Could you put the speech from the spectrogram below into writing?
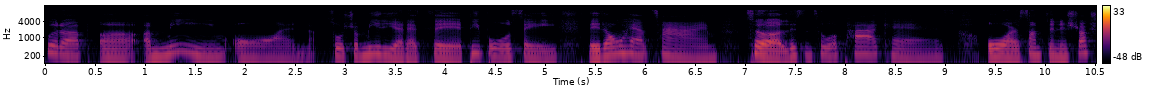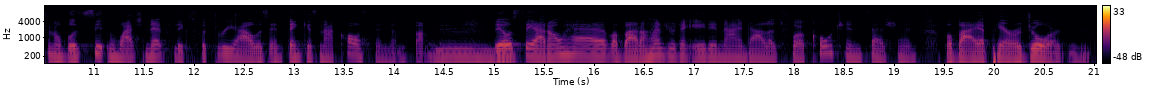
put up a, a meme on social media that said people will say they don't have time to listen to a podcast or something instructional, but sit and watch Netflix for three hours and think it's not costing them something. Mm. They'll say, I don't have about $189 for a coaching session, but buy a pair of Jordans.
